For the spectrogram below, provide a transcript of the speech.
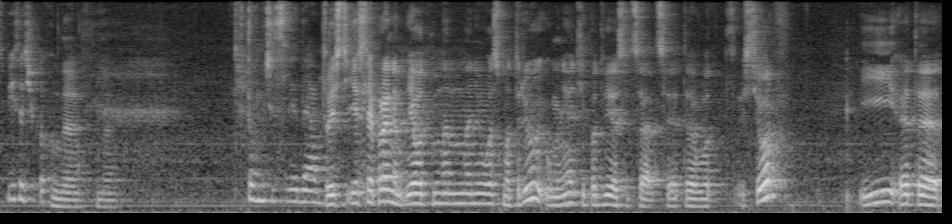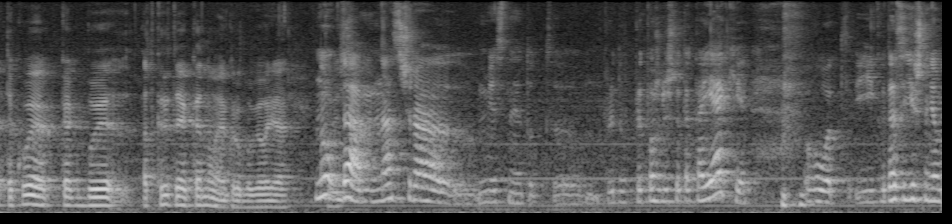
списочках. Да, да. В том числе, да. То есть, если я правильно, я вот на, на него смотрю, у меня типа две ассоциации. Это вот серф, и это такое как бы открытое каноэ, грубо говоря. Ну есть... да, нас вчера местные тут э, предположили, что это каяки, вот, и когда сидишь на нем,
